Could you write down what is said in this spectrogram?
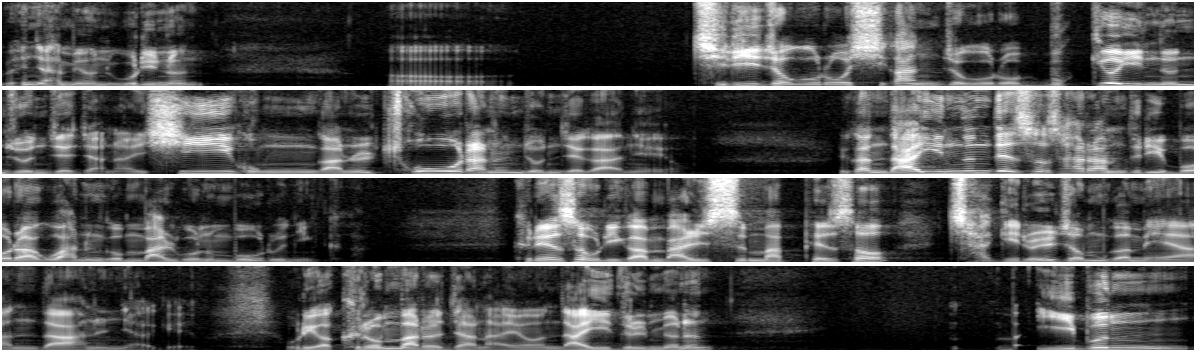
왜냐하면 우리는 어, 지리적으로 시간적으로 묶여 있는 존재잖아요. 시 공간을 초월하는 존재가 아니에요. 그러니까 나 있는 데서 사람들이 뭐라고 하는 것 말고는 모르니까. 그래서 우리가 말씀 앞에서 자기를 점검해야 한다 하는 이야기예요. 우리가 그런 말 하잖아요. 나이 들면은 입은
